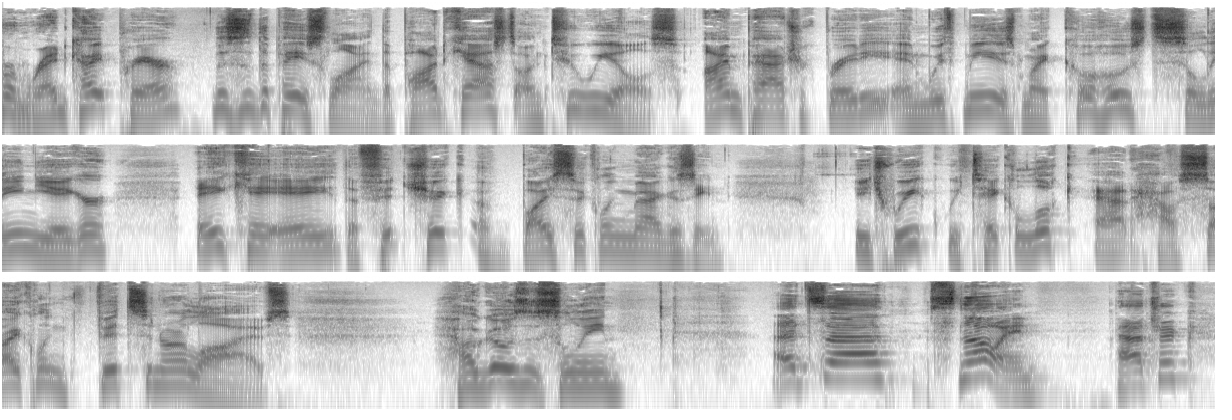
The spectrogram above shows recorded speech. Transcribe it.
From Red Kite Prayer, this is The Paceline, the podcast on two wheels. I'm Patrick Brady, and with me is my co host Selene Yeager, aka the Fit Chick of Bicycling Magazine. Each week, we take a look at how cycling fits in our lives. How goes it, Selene? It's uh snowing. Patrick,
